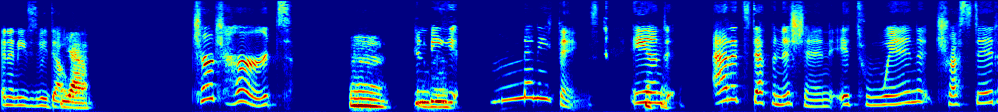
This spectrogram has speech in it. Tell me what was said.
and it needs to be dealt yeah. with. Church hurt mm. can mm-hmm. be many things. And at its definition, it's when trusted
